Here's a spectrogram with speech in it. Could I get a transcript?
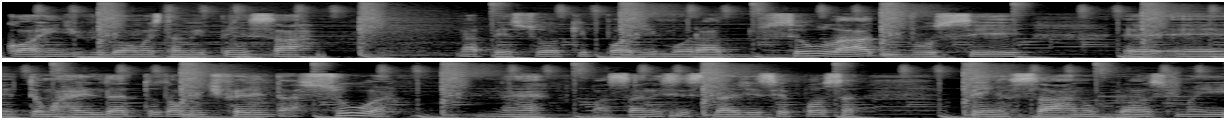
corre individual, mas também pensar na pessoa que pode morar do seu lado e você é, é, ter uma realidade totalmente diferente da sua, né? Passar necessidade de você possa pensar no próximo aí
